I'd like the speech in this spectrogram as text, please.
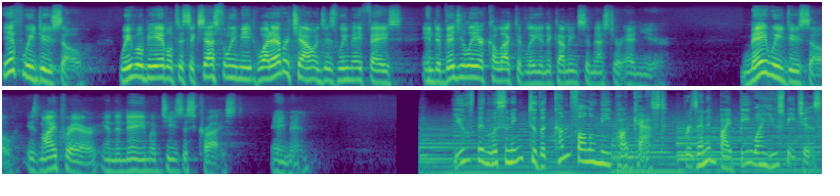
If we do so, we will be able to successfully meet whatever challenges we may face individually or collectively in the coming semester and year. May we do so, is my prayer in the name of Jesus Christ. Amen. You've been listening to the Come Follow Me podcast, presented by BYU Speeches.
